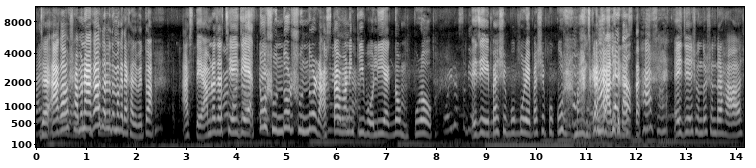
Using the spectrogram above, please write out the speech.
যা আগাও সামনে আগাও তাহলে তোমাকে দেখা যাবে। তো আসতে আমরা যাচ্ছি এই যে এত সুন্দর সুন্দর রাস্তা মানে কি বলি একদম পুরো এই যে এপাশে পুকুর এপাশে পুকুর মাঝখানে আলের রাস্তা। এই যে সুন্দর সুন্দর হাঁস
